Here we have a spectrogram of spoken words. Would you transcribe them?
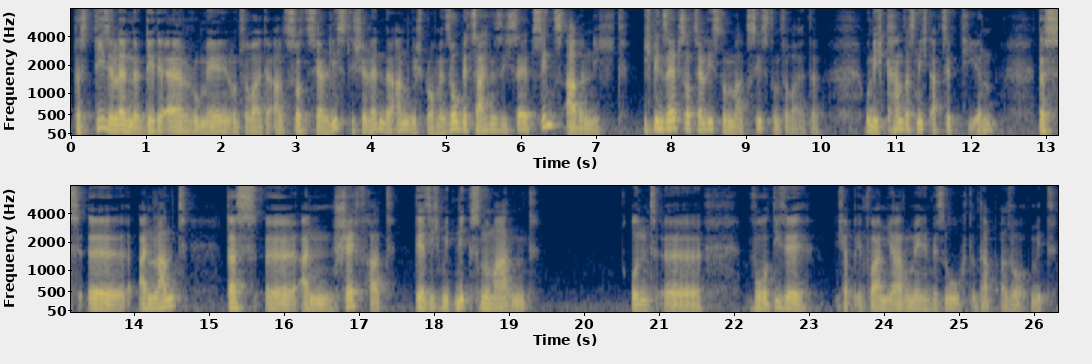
dass diese Länder, DDR, Rumänien und so weiter, als sozialistische Länder angesprochen werden. So bezeichnen sie sich selbst, sind's aber nicht. Ich bin selbst Sozialist und Marxist und so weiter. Und ich kann das nicht akzeptieren, dass äh, ein Land, das äh, einen Chef hat, der sich mit nichts nummert und äh, wo diese, ich habe vor einem Jahr Rumänien besucht und habe also mit,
